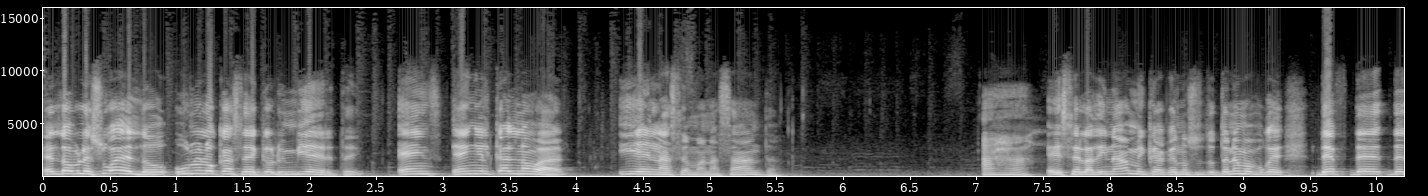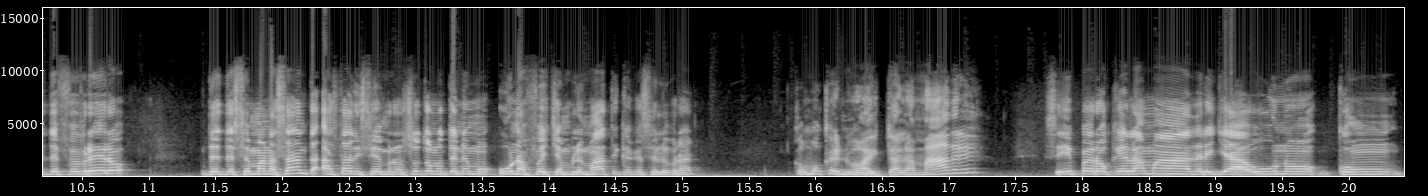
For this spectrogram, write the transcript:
El doble sueldo, uno lo que hace es que lo invierte en, en el carnaval y en la Semana Santa. Ajá. Esa es la dinámica que nosotros tenemos, porque de- de- desde febrero, desde Semana Santa hasta diciembre, nosotros no tenemos una fecha emblemática que celebrar. ¿Cómo que no? Ahí está la madre. Sí, pero que la madre ya uno con...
